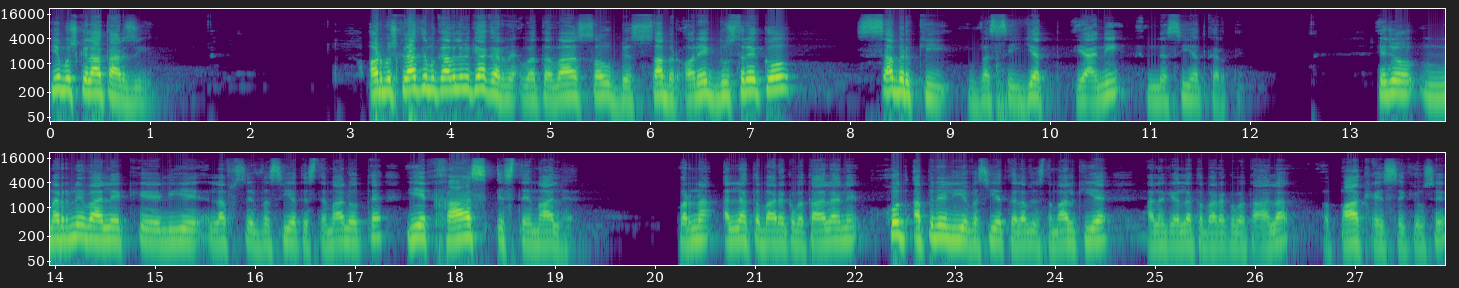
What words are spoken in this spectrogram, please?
یہ مشکلات عارضی ہیں۔ اور مشکلات کے مقابلے میں کیا کرنا ہے؟ وَتَوَاسَوْ بِالصَّبْرِ، اور ایک دوسرے کو صبر کی وسیعت یعنی نصیحت کرتے ہیں۔ یہ جو مرنے والے کے لیے لفظ وسیعت استعمال ہوتا ہے، یہ ایک خاص استعمال ہے۔ ورنہ اللہ تبارک و تعالیٰ نے خود اپنے لیے وسیعت کا لفظ استعمال کیا ہے۔ حالانکہ اللہ تبارک و تعالیٰ پاک ہے اس سے کہ اسے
